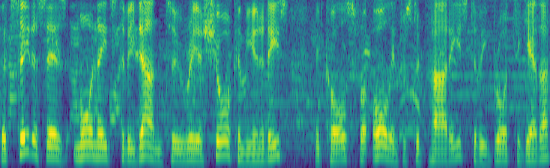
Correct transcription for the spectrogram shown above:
But CEDA says more needs to be done to reassure communities. It calls for all interested parties to be brought together,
